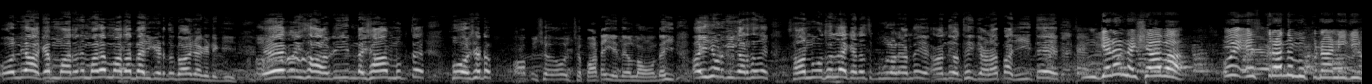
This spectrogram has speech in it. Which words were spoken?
ਉਹ ਲਿਆ ਕੇ ਮਾਤਾ ਨੇ ਮਾਰੇ ਮਾਤਾ ਬੈਰੀਕੇਡ ਤੋਂ ਗਾਹ ਜਾ ਕੇ ਡਿੱਗੀ। ਇਹ ਕੋਈ ਹਿਸਾਬ ਨਹੀਂ ਨਸ਼ਾ ਮੁਕਤ, ਹੋਰ ਛੱਡ, ਆ ਪਿੱਛੇ ਉਹ ਛਪਾਟਾ ਹੀ ਲਾਉਂਦਾ ਸੀ। ਅਸੀਂ ਹੁਣ ਕੀ ਕਰ ਸਕਦੇ? ਸਾਨੂੰ ਉੱਥੇ ਲੈ ਕੇ ਆਂਦੇ ਸਕੂਲ ਵਾਲੇ ਆਂਦੇ ਆਂਦੇ ਉੱਥੇ ਹੀ ਜਾਣਾ ਭਾਜੀ, ਤੇ ਜਿਹੜਾ ਨਸ਼ਾ ਵਾ, ਉਹ ਇਸ ਤਰ੍ਹਾਂ ਦਾ ਮੁੱਕਣਾ ਨਹੀਂ ਜੀ।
